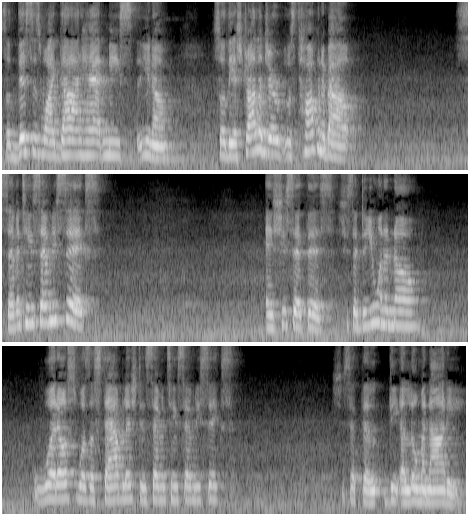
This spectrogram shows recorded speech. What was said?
So this is why God had me, you know. So the astrologer was talking about 1776. And she said this. She said, Do you want to know what else was established in 1776? She said the, the Illuminati.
